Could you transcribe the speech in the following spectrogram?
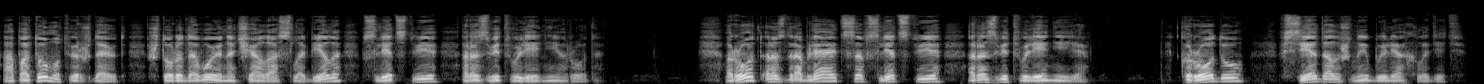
а потом утверждают, что родовое начало ослабело вследствие разветвления рода. Род раздробляется вследствие разветвления. К роду все должны были охладеть.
